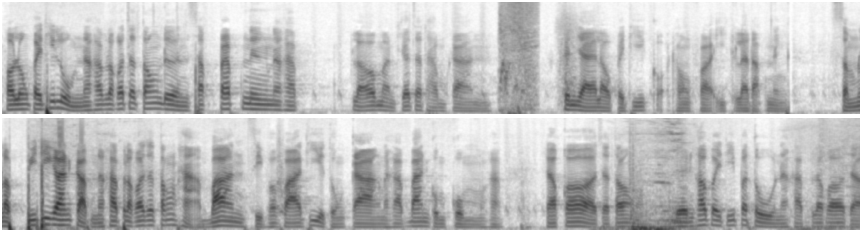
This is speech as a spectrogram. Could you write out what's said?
พอลงไปที่หลุมนะครับ เราก็จะต้องเดินสักแป๊บหนึ่งนะครับ แล้วมันก็จะทำการเคลื่อนย้ายเราไปที่เกาะทองฟ้าอีกระดับหนึ่งสำหรับวิธีการกลับนะครับ เราก็จะต้องหาบ้านสีฟ้าที่อยู่ตรงกลางนะครับ บ้านกลมๆครับ แล้วก็จะต้องเดินเข้าไปที่ประตูนะครับ แล้วก็จะ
